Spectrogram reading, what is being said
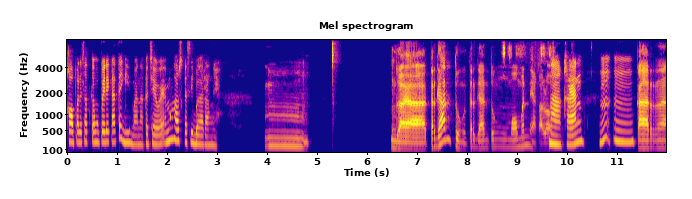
kalau pada saat kamu PDKT gimana ke cewek? Emang harus kasih barang ya? Hmm, nggak tergantung, tergantung momennya kalau Nah kan, Mm-mm. karena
